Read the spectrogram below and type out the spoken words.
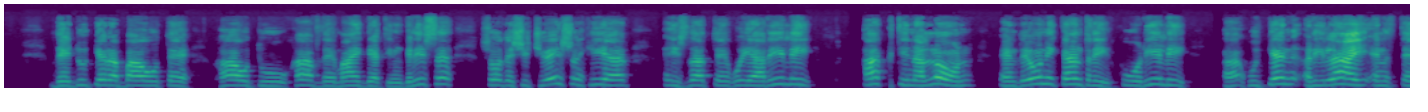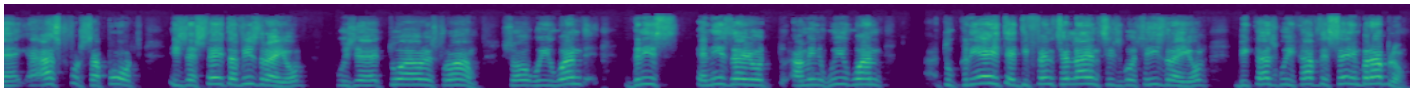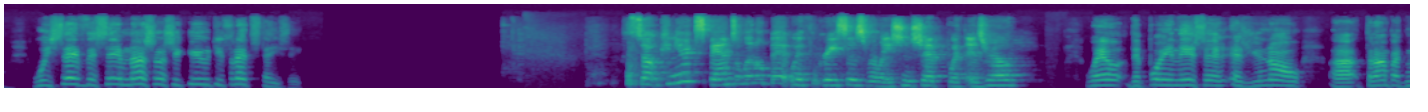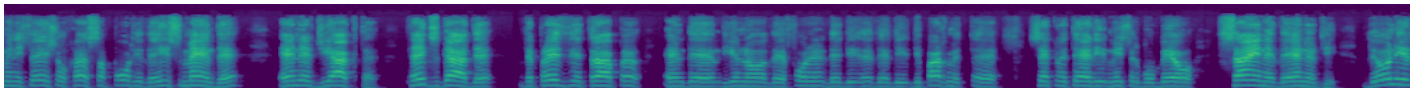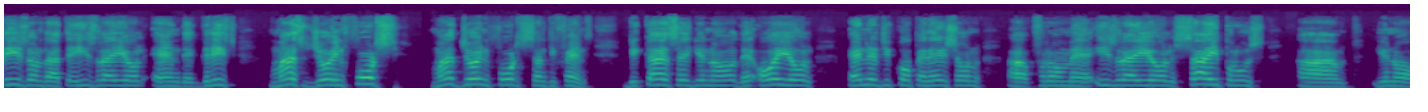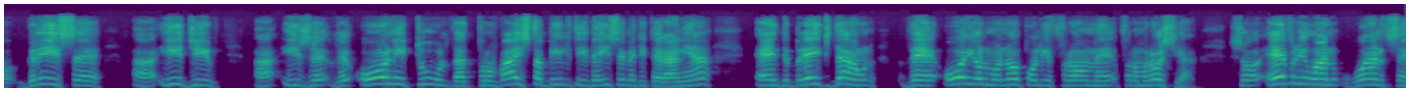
They do care about uh, how to have the migrant in Greece. So the situation here is that uh, we are really acting alone and the only country who really uh, we can rely and uh, ask for support is the state of Israel, which is uh, two hours from. So we want Greece and Israel, I mean, we want to create a defense alliances with Israel because we have the same problem. We save the same national security threat, Stacy. So can you expand a little bit with Greece's relationship with Israel? Well, the point is, as you know, uh, Trump administration has supported the Eastmed Energy Act. Thanks God, the President Trump and uh, you know the foreign the, the, the department uh, secretary Mr. Pompeo signed the energy. The only reason that Israel and Greece must join forces, must join forces and defense, because uh, you know the oil energy cooperation uh, from uh, Israel, Cyprus, um, you know, Greece, uh, uh, Egypt, uh, is the only tool that provides stability in the Eastern Mediterranean and breaks down the oil monopoly from, from Russia. So everyone wants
